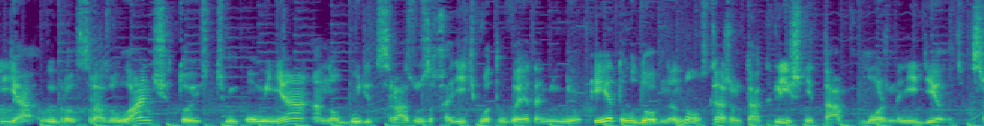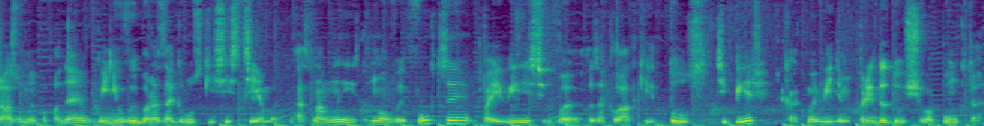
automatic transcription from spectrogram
Я выбрал сразу Launch, то есть у меня оно будет сразу заходить вот в это меню. И это удобно, но, скажем так, лишний тап можно не делать. Сразу мы попадаем в меню выбора загрузки системы. Основные новые функции появились в закладке Tools. Теперь, как мы видим, предыдущего пункта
